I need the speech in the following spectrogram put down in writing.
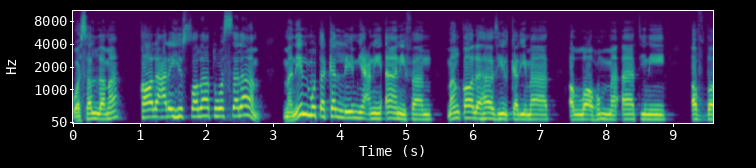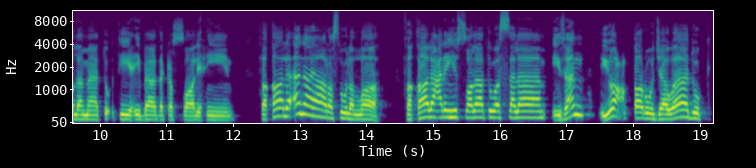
وسلم قال عليه الصلاة والسلام من المتكلم يعني انفا من قال هذه الكلمات؟ اللهم آتني أفضل ما تؤتي عبادك الصالحين. فقال أنا يا رسول الله. فقال عليه الصلاة والسلام اذا يعقر جوادك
